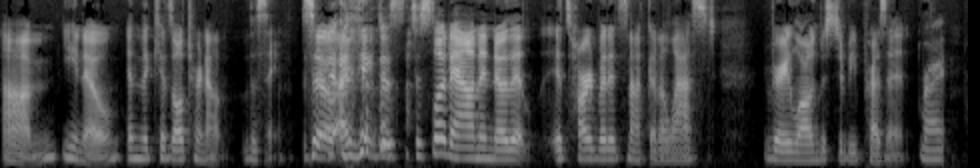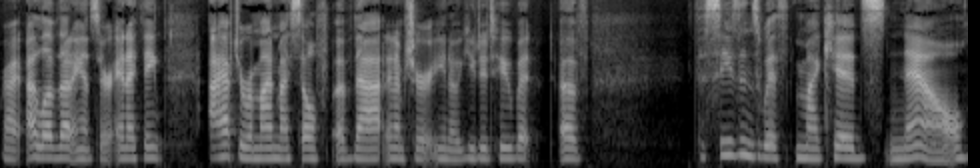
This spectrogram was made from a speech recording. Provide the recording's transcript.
um, you know, and the kids all turn out the same. So yeah. I think just to slow down and know that it's hard, but it's not going to last very long just to be present. Right, right. I love that answer. And I think I have to remind myself of that. And I'm sure, you know, you do too, but of the seasons with my kids now,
